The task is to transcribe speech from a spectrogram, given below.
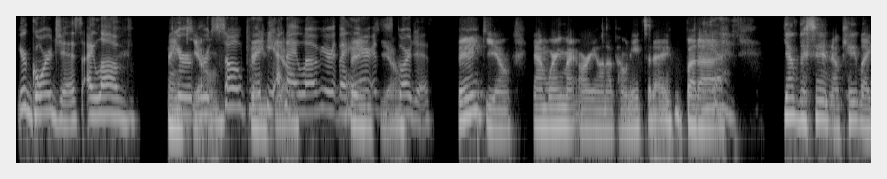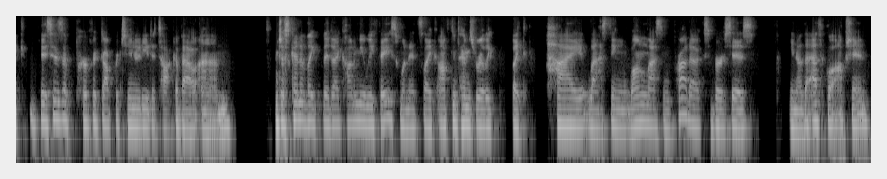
you're gorgeous. I love Thank you're you. you're so pretty and I love your the hair. Thank it's you. gorgeous. Thank you. Yeah, I'm wearing my Ariana pony today. But uh yes. yeah, listen, okay, like this is a perfect opportunity to talk about um just kind of like the dichotomy we face when it's like oftentimes really like high lasting, long lasting products versus you know the ethical option.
